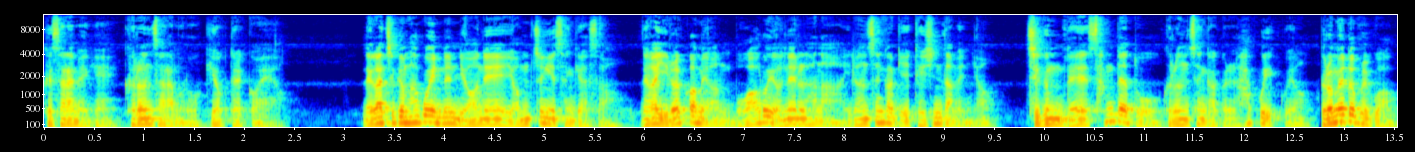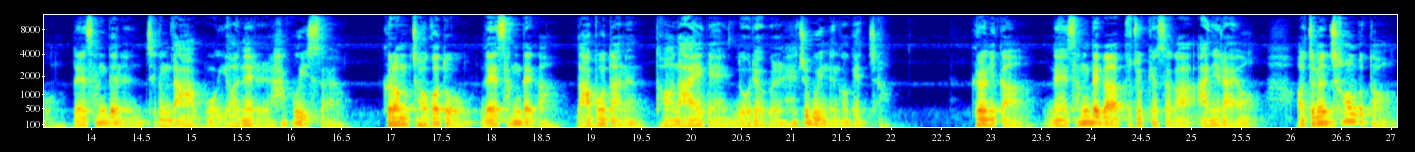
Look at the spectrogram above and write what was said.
그 사람에게 그런 사람으로 기억될 거예요. 내가 지금 하고 있는 연애에 염증이 생겨서 내가 이럴 거면 뭐하러 연애를 하나 이런 생각이 드신다면요. 지금 내 상대도 그런 생각을 하고 있고요. 그럼에도 불구하고 내 상대는 지금 나하고 연애를 하고 있어요. 그럼 적어도 내 상대가 나보다는 더 나에게 노력을 해주고 있는 거겠죠. 그러니까 내 상대가 부족해서가 아니라요. 어쩌면 처음부터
